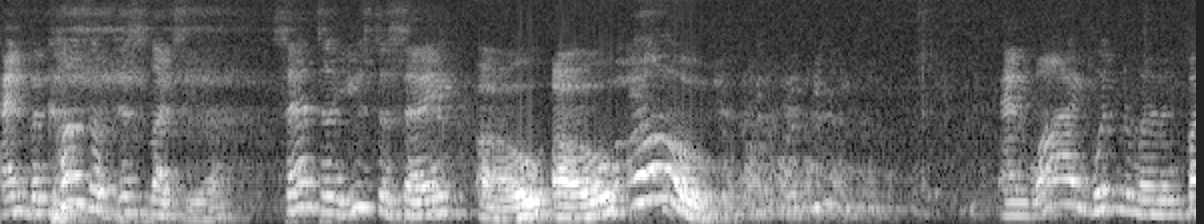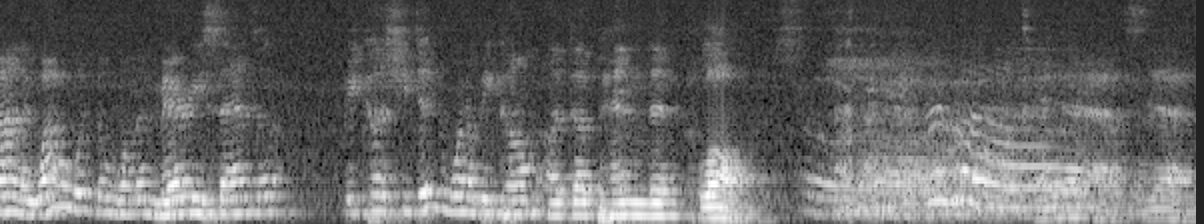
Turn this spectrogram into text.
And because of dyslexia, Santa used to say, oh, oh, oh. And why wouldn't a woman, finally, why wouldn't a woman marry Santa? Because she didn't want to become a dependent clause. Yes, yes.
